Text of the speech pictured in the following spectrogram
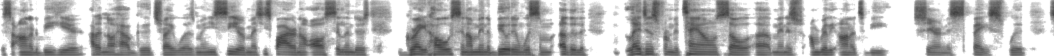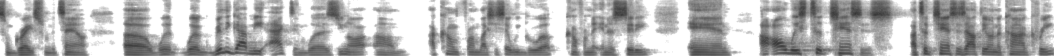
it's an honor to be here. I don't know how good Trey was, man. You see her, man. She's firing on all cylinders. Great host, and I'm in the building with some other legends from the town. So, uh, man, I'm really honored to be sharing this space with some greats from the town uh, what what really got me acting was, you know, um, I come from, like she said, we grew up, come from the inner city, and I always took chances. I took chances out there on the concrete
